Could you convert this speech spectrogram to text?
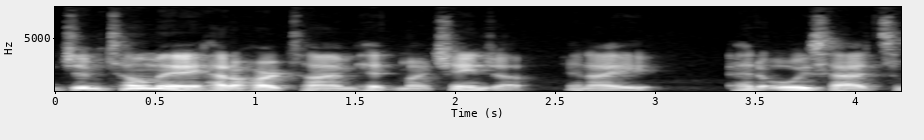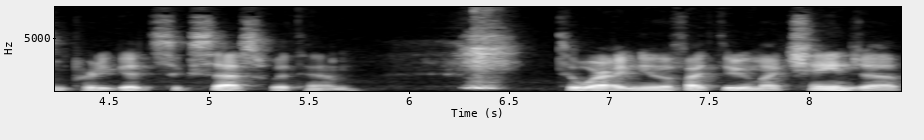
Jim Thome had a hard time hitting my changeup, and I had always had some pretty good success with him to where I knew if I threw my changeup,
